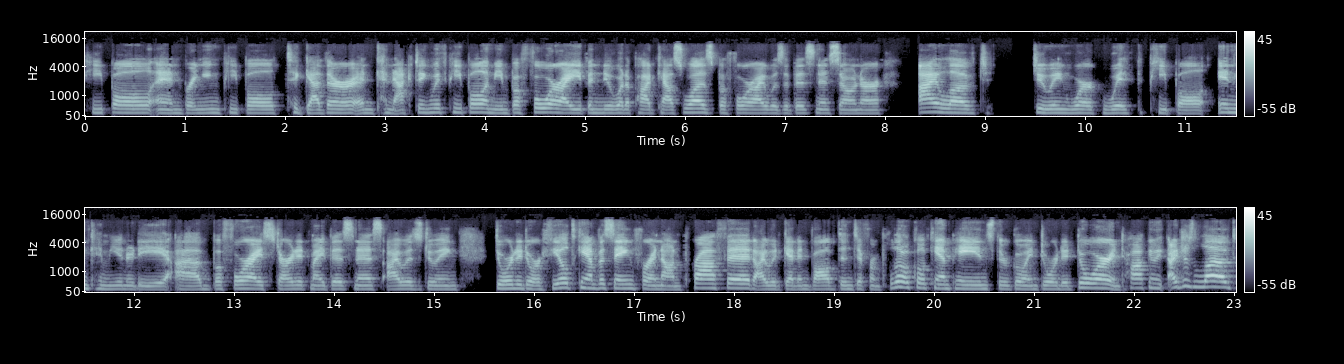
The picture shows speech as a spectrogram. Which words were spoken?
people and bringing people together and connecting with people. I mean, before I even knew what a podcast was, before I was a business owner, I loved doing work with people in community. Uh, before I started my business, I was doing door to door field canvassing for a nonprofit. I would get involved in different political campaigns through going door to door and talking. I just loved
